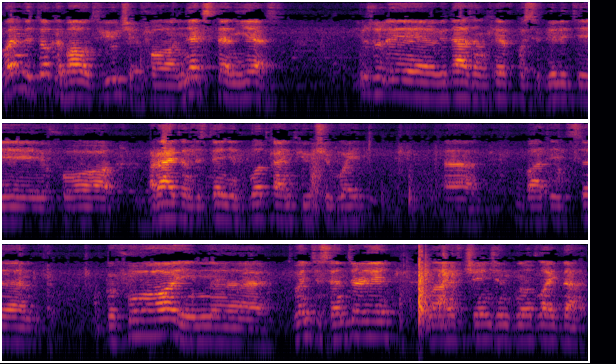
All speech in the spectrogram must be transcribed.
When we talk about future for next 10 years, usually we doesn't have possibility for right understanding what kind future wait. Uh, but it's um, before in uh, 20th century life changing not like that.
